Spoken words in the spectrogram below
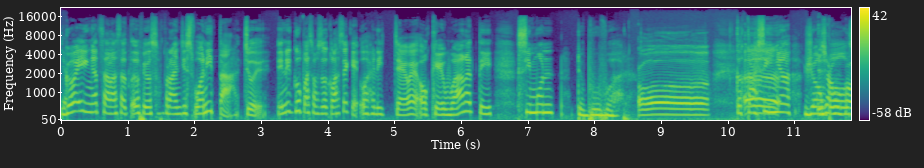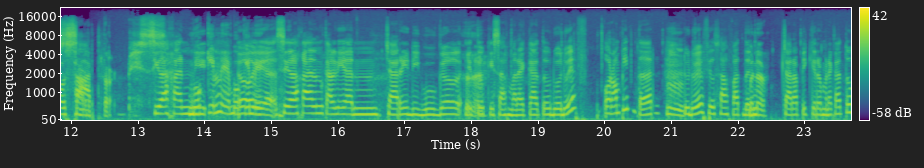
Gue ingat salah satu filsuf Perancis wanita, cuy. Ini gue pas masuk kelasnya kayak wah ini cewek oke banget nih. Simone de Beauvoir. oh Kekasihnya eh, Jean-Paul Sartre. Silahkan di Bokin ya, bokin oh, ya. iya. Silahkan kalian cari di Google itu kisah mereka tuh dua-duanya orang pintar, Hmm. dua-duanya filsafat dan Bener. cara pikir mereka tuh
